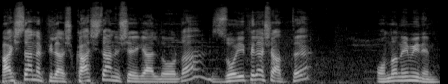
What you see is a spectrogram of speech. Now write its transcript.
Kaç tane flash, kaç tane şey geldi orada? Zoe flash attı. Ondan eminim.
